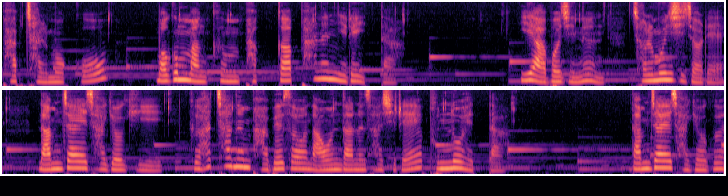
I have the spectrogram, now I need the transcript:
밥 잘 먹고 먹은 만큼 밥값 하는 일에 있다. 이 아버지는 젊은 시절에 남자의 자격이 그 하찮은 밥에서 나온다는 사실에 분노했다. 남자의 자격은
